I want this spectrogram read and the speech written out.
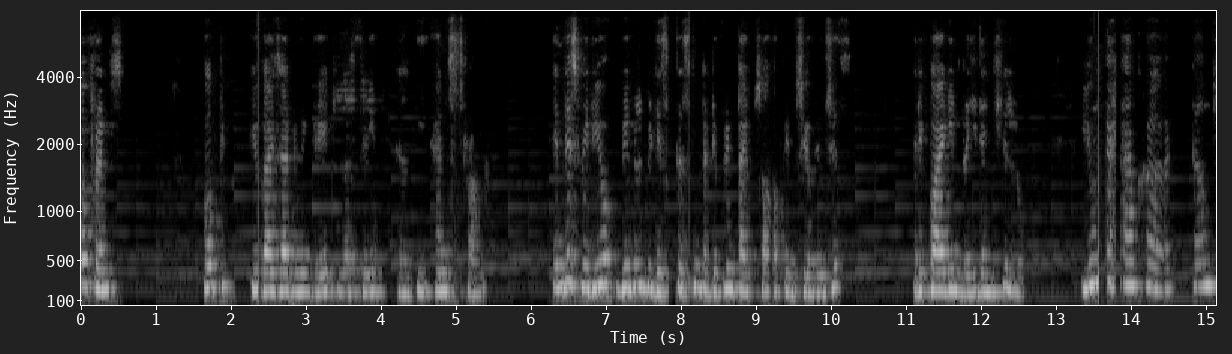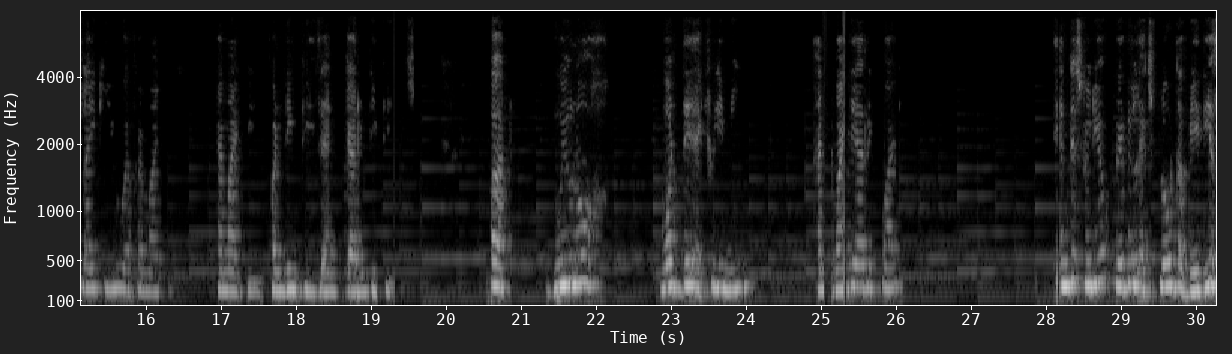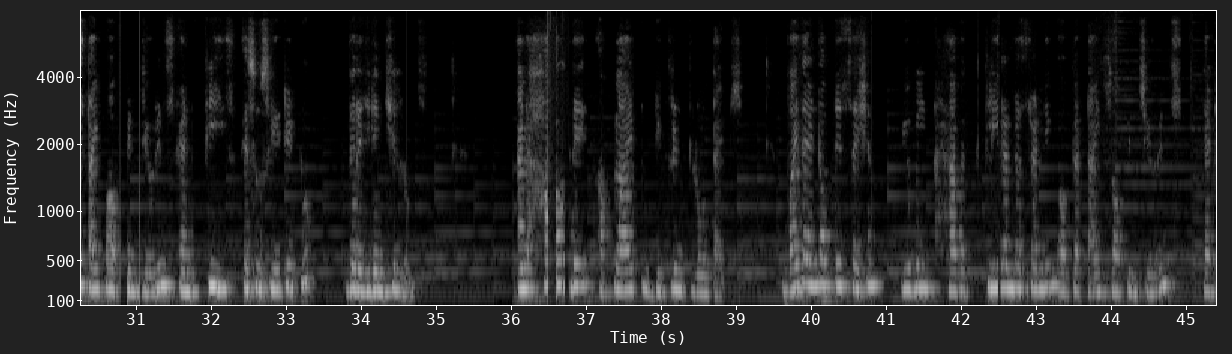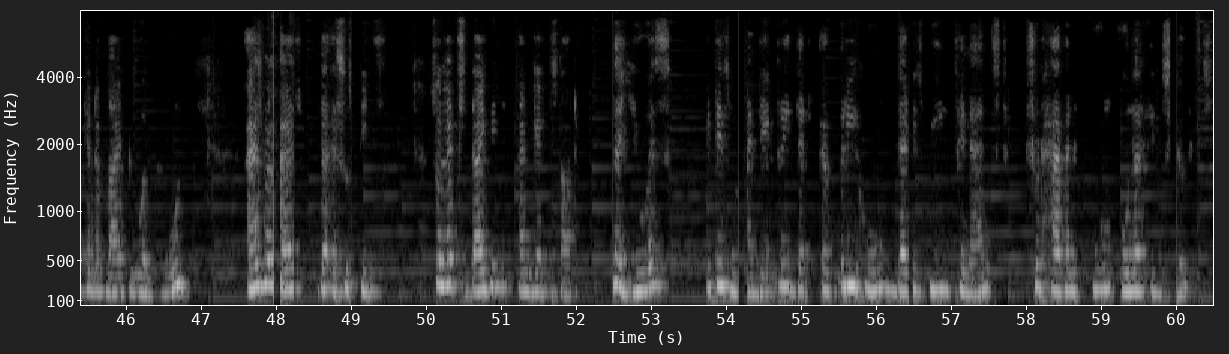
Hello friends, hope you guys are doing great, you are safe, healthy and strong. In this video, we will be discussing the different types of insurances required in residential loan. You may have heard terms like UFMIP, MIP, funding fees and guarantee fees. But do you know what they actually mean and why they are required? In this video, we will explore the various type of insurance and fees associated to the residential loans and how they apply to different loan types. By the end of this session, you will have a clear understanding of the types of insurance that can apply to a loan as well as the SOPs. So let's dive in and get started. In the US, it is mandatory that every home that is being financed should have an homeowner insurance.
